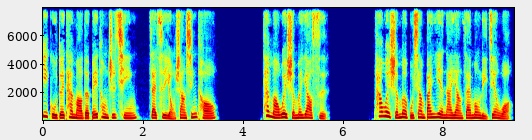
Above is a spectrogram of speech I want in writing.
一股对炭毛的悲痛之情再次涌上心头。炭毛为什么要死？他为什么不像斑叶那样在梦里见我？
